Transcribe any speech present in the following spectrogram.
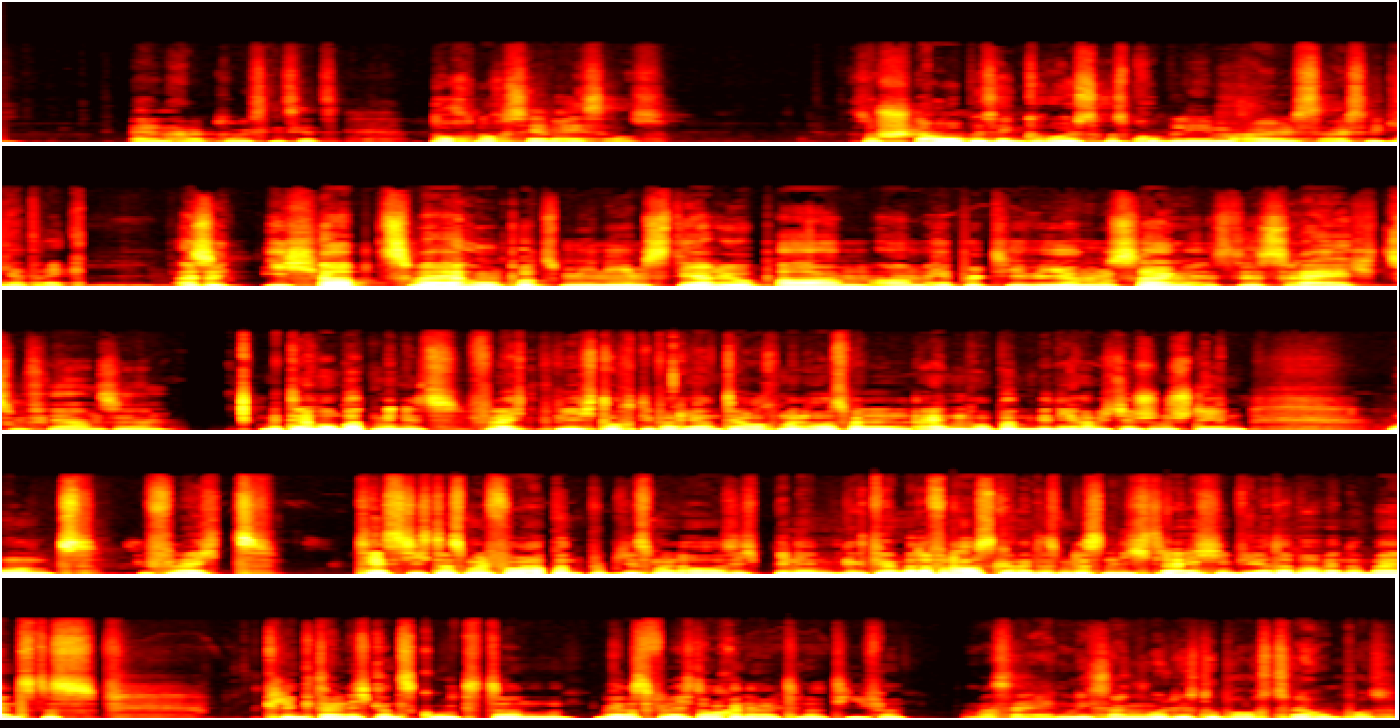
eineinhalb, glaube ich, sind es jetzt, doch noch sehr weiß aus. Also Staub ist ein größeres Problem als, als wirklicher Dreck. Also ich habe zwei HomePods Mini im Stereo-Paar am, am Apple TV und muss sagen, es, es, reicht zum Fernsehen. Mit den HomePod Minis. Vielleicht probiere ich doch die Variante auch mal aus, weil einen HomePod Mini habe ich hier schon stehen. Und vielleicht teste ich das mal vorab und probiere es mal aus. Ich bin irgendwie immer davon ausgegangen, dass mir das nicht reichen wird, aber wenn du meinst, das klingt eigentlich ganz gut, dann wäre das vielleicht auch eine Alternative. Was er eigentlich sagen wollte, ist, du brauchst zwei HomePods.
